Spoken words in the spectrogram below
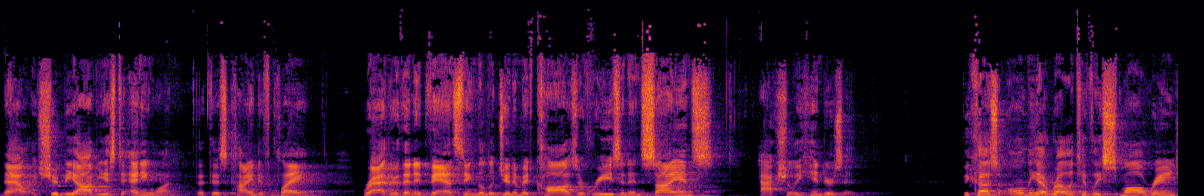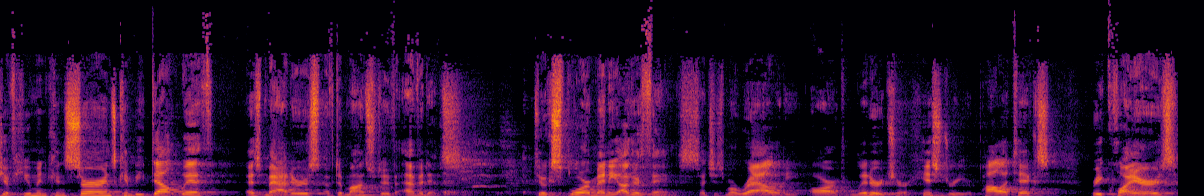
Now, it should be obvious to anyone that this kind of claim, rather than advancing the legitimate cause of reason and science, actually hinders it. Because only a relatively small range of human concerns can be dealt with as matters of demonstrative evidence. To explore many other things, such as morality, art, literature, history, or politics, requires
